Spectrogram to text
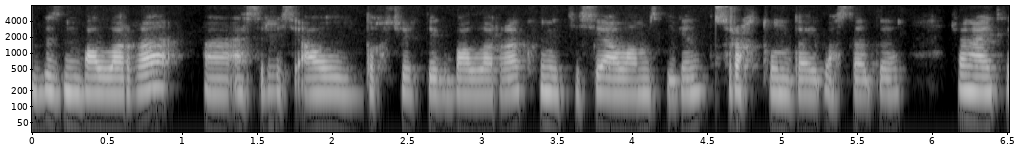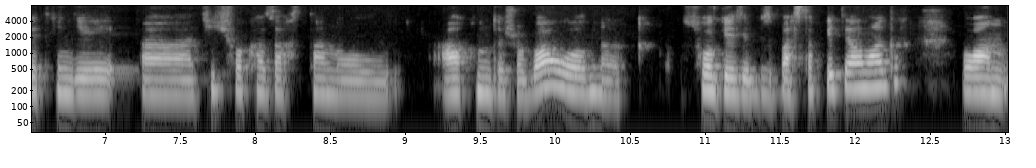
біздің балаларға ә, әсіресе ауылдық жердегі балаларға көмектесе аламыз деген сұрақ туындай бастады. Жаңа айтып кеткендей ә, teach қазақстан ол ауқымды жоба оны сол кезде біз бастап кете алмадық. Оған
